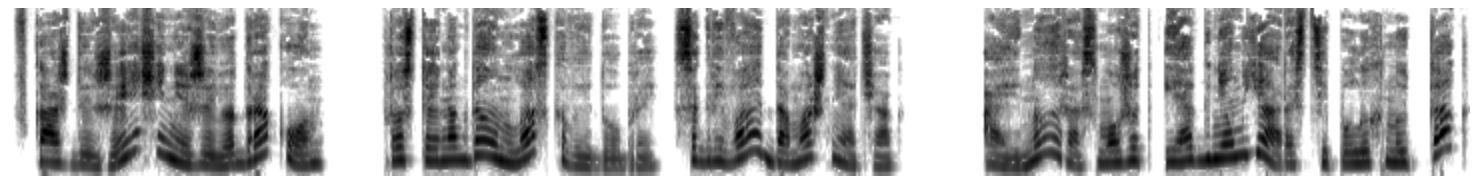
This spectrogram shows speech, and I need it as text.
В каждой женщине живет дракон. Просто иногда он ласковый и добрый, согревает домашний очаг. А иной раз может и огнем ярости полыхнуть так,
